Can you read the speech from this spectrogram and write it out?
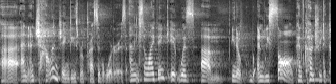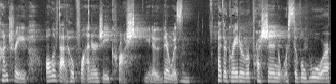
uh, and, and challenging these repressive orders. And so I think it was, um, you know, and we saw kind of country to country all of that hopeful energy crushed. You know, there was. Mm either greater repression or civil war,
